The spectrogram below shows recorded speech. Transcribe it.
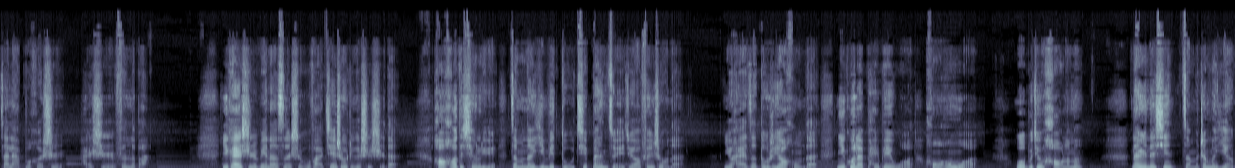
咱俩不合适，还是分了吧。”一开始维纳斯是无法接受这个事实的，好好的情侣怎么能因为赌气拌嘴就要分手呢？女孩子都是要哄的，你过来陪陪我，哄哄我，我不就好了吗？男人的心怎么这么硬？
